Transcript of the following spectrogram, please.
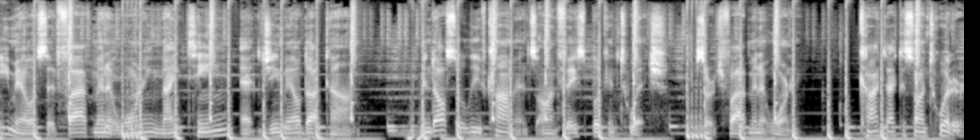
Email us at 5 minute warning 19 at gmail.com. And also leave comments on Facebook and Twitch. Search 5 Minute Warning. Contact us on Twitter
